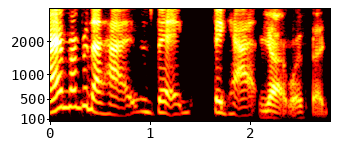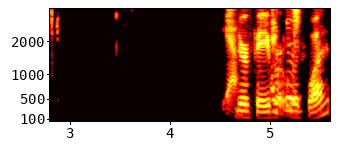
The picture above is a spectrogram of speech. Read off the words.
I remember that hat. It was big, big hat. Yeah, it was big. Yeah. Your favorite was what?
